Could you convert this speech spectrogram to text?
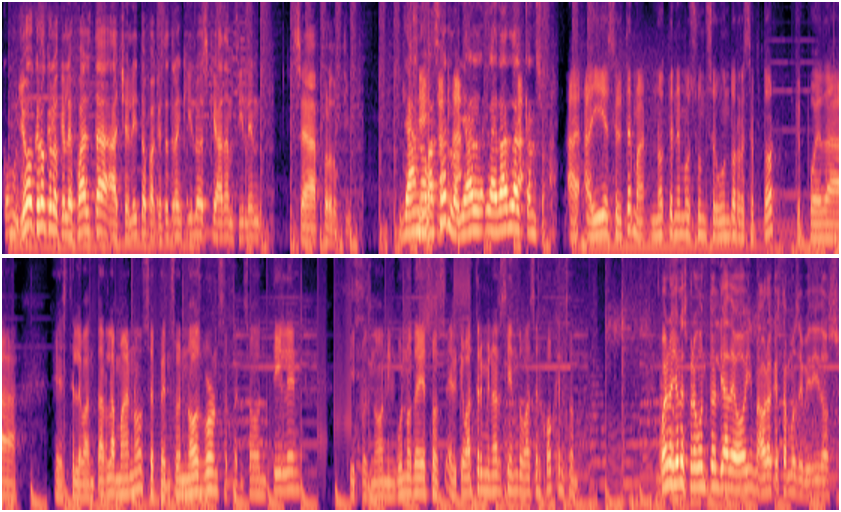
¿Cómo no? Yo creo que lo que le falta a Chelito para que esté tranquilo es que Adam Thielen sea productivo. ya Sí, no va a hacerlo, ah, ya la la edad le alcanzó. Ahí es el tema. No tenemos un segundo receptor que pueda este, levantar la mano. Se pensó en Osborne, se pensó en Tillen. Y pues no, ninguno de esos. El que va a terminar siendo va a ser Hawkinson. Bueno, yo les pregunto el día de hoy, ahora que estamos divididos,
